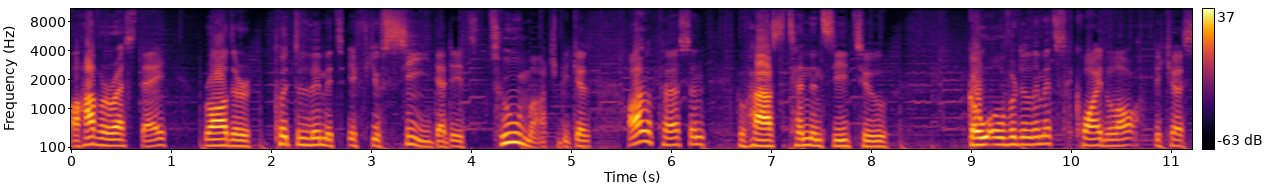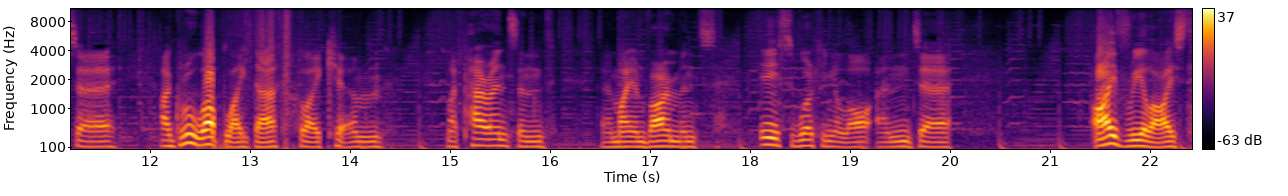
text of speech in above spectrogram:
I'll have a rest day. Rather, put the limits if you see that it's too much. Because I'm a person who has a tendency to go over the limits quite a lot because uh, I grew up like that. Like um, my parents and uh, my environment is working a lot and uh, I've realized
